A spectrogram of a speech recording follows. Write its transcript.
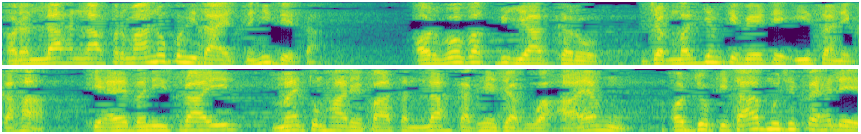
اور اللہ نافرمانوں کو ہدایت نہیں دیتا۔ اور وہ وقت بھی یاد کرو جب مریم کے بیٹے عیسا نے کہا کہ اے بنی اسرائیل، میں تمہارے پاس اللہ کا بھیجا ہوا آیا ہوں اور جو کتاب مجھے پہلے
